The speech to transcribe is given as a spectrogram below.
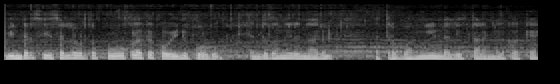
വിന്റർ സീസണിൽ ഇവിടുത്തെ പൂക്കളൊക്കെ കൊഴിഞ്ഞു പോകും. എന്ത് തന്നിരുന്നാലും എത്ര ഭംഗിയുണ്ടല്ലോ ഈ സ്ഥലങ്ങൾക്കൊക്കെ.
